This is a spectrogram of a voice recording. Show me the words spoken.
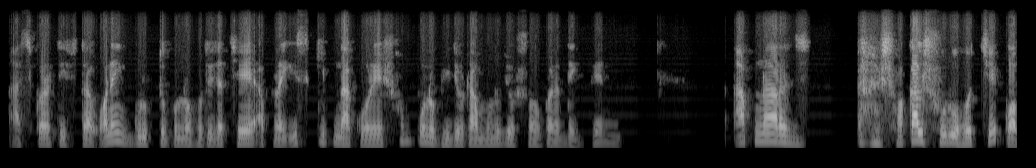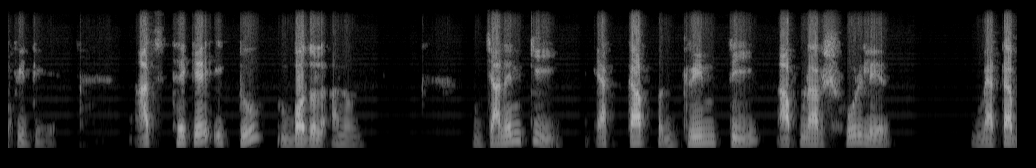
আজকের টিপসটা অনেক গুরুত্বপূর্ণ হতে যাচ্ছে। আপনারা স্কিপ না করে সম্পূর্ণ ভিডিওটা মনোযোগ সহকারে দেখবেন। আপনার সকাল শুরু হচ্ছে কফি দিয়ে। আজ থেকে একটু বদল আনুন। জানেন কি? এক কাপ গ্রিন টি আপনার শরীরের মেটাব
